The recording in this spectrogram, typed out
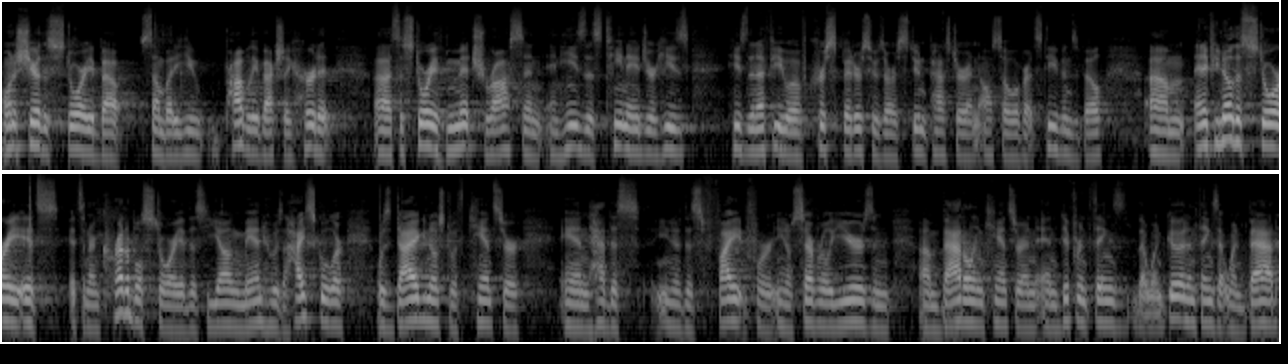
I want to share this story about somebody. You probably have actually heard it. Uh, it's the story of Mitch Rawson, and he's this teenager. He's, he's the nephew of Chris Spitters, who's our student pastor and also over at Stevensville. Um, and if you know the story, it's, it's an incredible story of this young man who was a high schooler, was diagnosed with cancer, and had this, you know, this fight for you know, several years and um, battling cancer and, and different things that went good and things that went bad.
